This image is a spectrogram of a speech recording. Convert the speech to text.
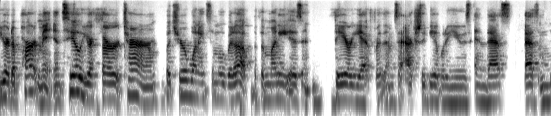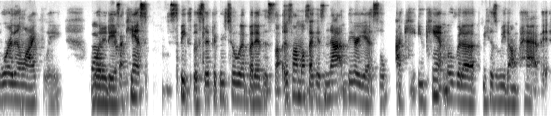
your department until your third term, but you're wanting to move it up, but the money isn't there yet for them to actually be able to use. And that's, that's more than likely what it is. I can't speak specifically to it, but if it's, it's almost like it's not there yet, so I can't, you can't move it up because we don't have it.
